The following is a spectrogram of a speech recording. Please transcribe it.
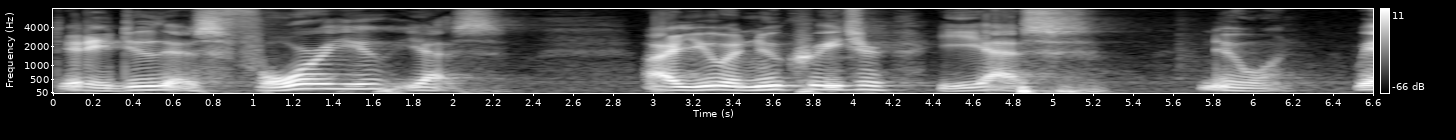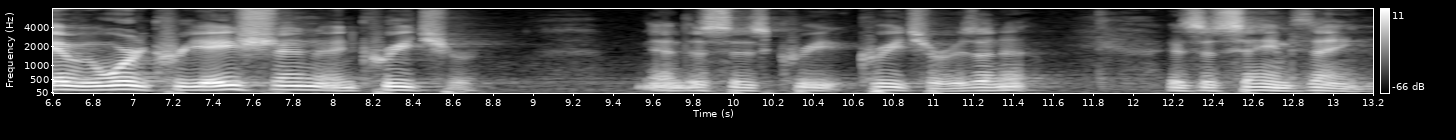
Did he do this for you? Yes. Are you a new creature? Yes. New one. We have the word creation and creature. And this is cre- creature, isn't it? It's the same thing.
